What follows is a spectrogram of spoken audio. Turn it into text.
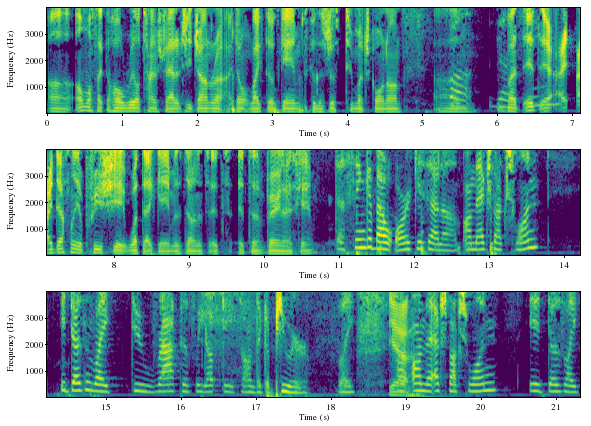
Uh, almost like the whole real time strategy genre. I don't like those games because there's just too much going on. Um, but it, I, I definitely appreciate what that game has done. It's it's it's a very nice game. The thing about Ark is that um, on the Xbox One, it doesn't like do rapidly updates on the computer. Like yeah. Uh, on the Xbox One, it does like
